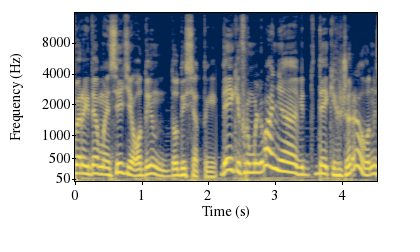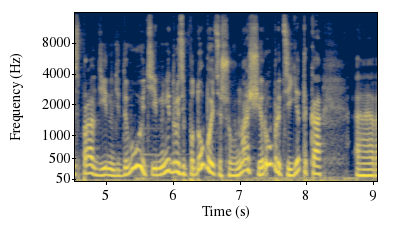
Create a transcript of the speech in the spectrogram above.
перейде в Ман-Сіті 1 до 10. Деякі формулювання від деяких джерел вони справді іноді дивують. І мені, друзі, подобається, що в нашій рубриці є така. Е,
